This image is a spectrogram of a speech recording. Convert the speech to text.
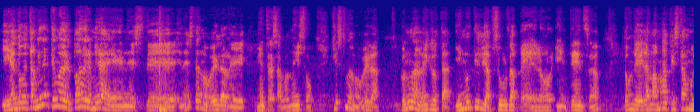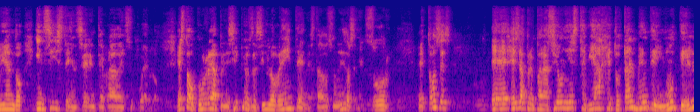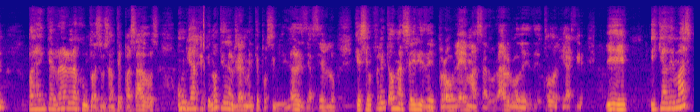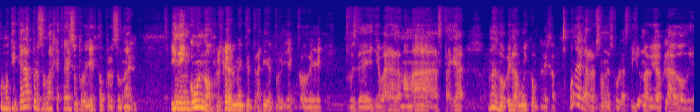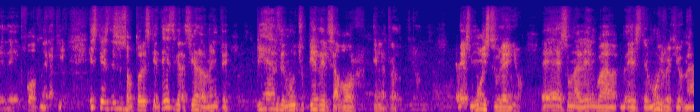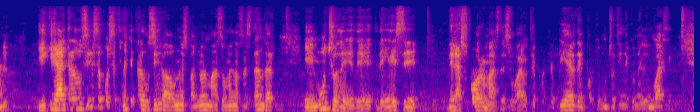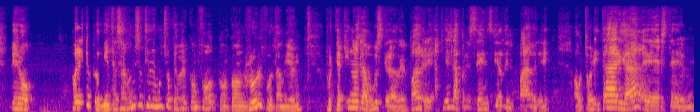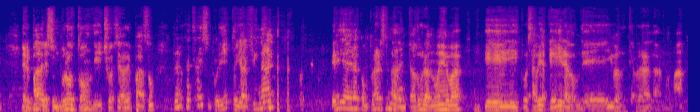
y en donde también el tema del padre, mira, en, este, en esta novela de Mientras agonizo, que es una novela con una anécdota inútil y absurda, pero intensa, donde la mamá que está muriendo insiste en ser enterrada en su pueblo. Esto ocurre a principios del siglo XX en Estados Unidos, en el sur. Entonces, eh, es la preparación y este viaje totalmente inútil para enterrarla junto a sus antepasados, un viaje que no tienen realmente posibilidades de hacerlo, que se enfrenta a una serie de problemas a lo largo de, de todo el viaje. Y, y que además como que cada personaje trae su proyecto personal. Y ninguno realmente trae el proyecto de, pues, de llevar a la mamá hasta allá. Una novela muy compleja. Una de las razones por las que yo no había hablado de, de Faulkner aquí es que es de esos autores que desgraciadamente pierde mucho, pierde el sabor en la traducción. Es muy sureño, es una lengua este, muy regional y que al traducirse pues se tiene que traducir a un español más o menos estándar y mucho de, de, de ese de las formas de su arte pierden porque mucho tiene con el lenguaje. Pero por ejemplo mientras agonizo tiene mucho que ver con, con, con Rulfo también porque aquí no es la búsqueda del padre aquí es la presencia del padre autoritaria este el padre es un bruto, dicho sea de paso, pero que trae su proyecto y al final quería era comprarse una dentadura nueva y pues había que ir a donde iban a enterrar a la mamá.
